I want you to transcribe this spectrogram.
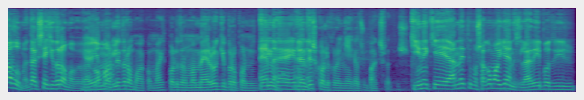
Θα δούμε. Εντάξει, έχει δρόμο βέβαια. Έχει ακόμα. πολύ δρόμο ακόμα. Έχει πολύ δρόμο. Με rookie προπονητή ε, ναι, είναι, είναι ε, ναι. δύσκολη χρονιά για τους Μπάξ φέτος. Και είναι και ανέτοιμος ακόμα ο Γιάννης. Δηλαδή είπε ότι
